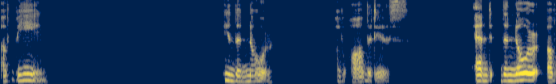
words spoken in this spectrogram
of being in the knower of all that is. And the knower of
